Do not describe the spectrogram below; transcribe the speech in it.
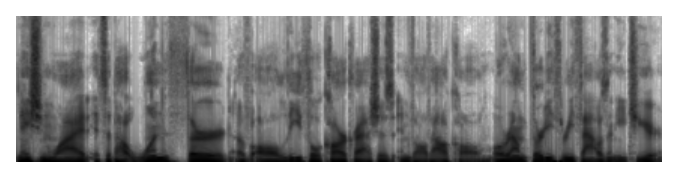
Nationwide, it's about one third of all lethal car crashes involve alcohol, or around 33,000 each year.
